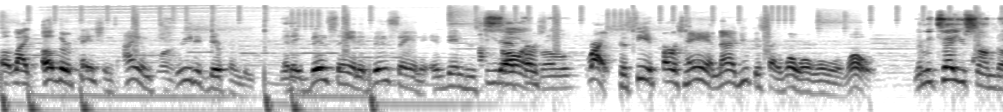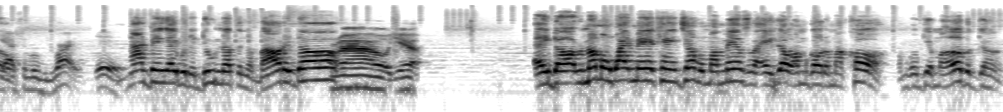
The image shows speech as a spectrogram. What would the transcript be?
uh, like other patients. I am Word. treated differently. And they've been saying it, been saying it. And then to I see saw that it, first bro. right, to see it firsthand, now you can say, whoa, whoa, whoa, whoa, whoa. Let me tell you something You're though. absolutely right. Yeah. Not being able to do nothing about it, dog. Wow. Yeah. Hey, dog. Remember when White Man Can't Jump? When my man's like, "Hey, yo, I'm gonna go to my car. I'm gonna get my other gun.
